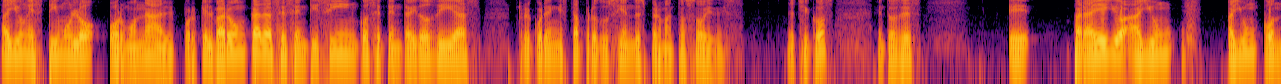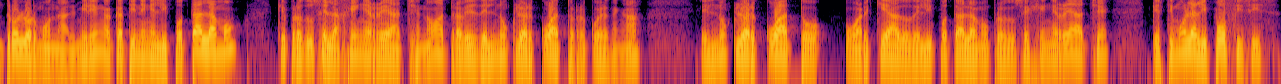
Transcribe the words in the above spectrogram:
hay un estímulo hormonal, porque el varón cada 65, 72 días, recuerden, está produciendo espermatozoides. ¿Ya chicos? Entonces, eh, para ello hay un, hay un control hormonal. Miren, acá tienen el hipotálamo que produce la GnRH, ¿no? A través del núcleo arcuato, recuerden, ¿ah? El núcleo arcuato o arqueado del hipotálamo produce GnRH que estimula la hipófisis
